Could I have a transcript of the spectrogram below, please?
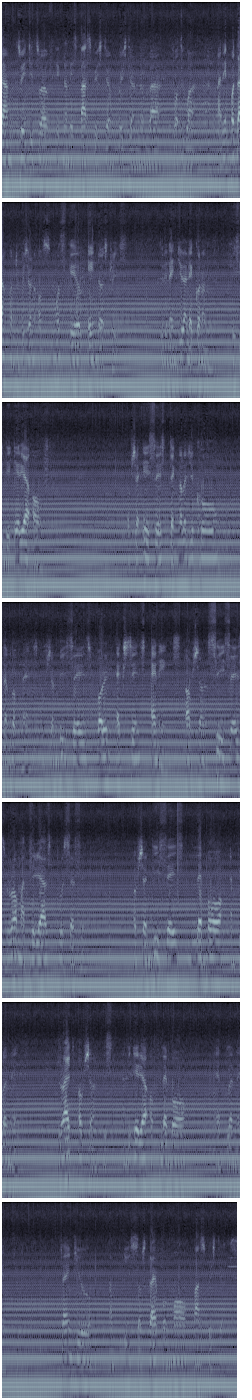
2012 Economics Past Question, question number 41. An important contribution of small-scale industries to the Nigerian economy is in the area of Option A says technological development. Option B says foreign exchange earnings. Option C says raw materials processing. Option D says labor employment. The right option is in the area of labor. Thank you and please subscribe for more past questions.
